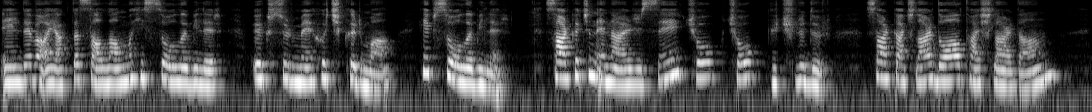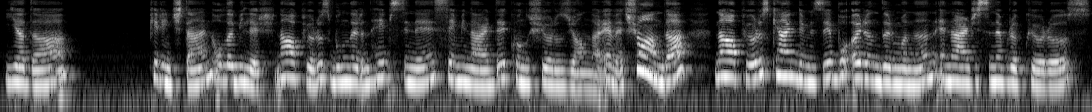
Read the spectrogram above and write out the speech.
Elde ve ayakta sallanma hissi olabilir. Öksürme, hıçkırma hepsi olabilir. Sarkaçın enerjisi çok çok güçlüdür. Sarkaçlar doğal taşlardan ya da pirinçten olabilir. Ne yapıyoruz? Bunların hepsini seminerde konuşuyoruz canlar. Evet şu anda ne yapıyoruz? Kendimizi bu arındırmanın enerjisine bırakıyoruz.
